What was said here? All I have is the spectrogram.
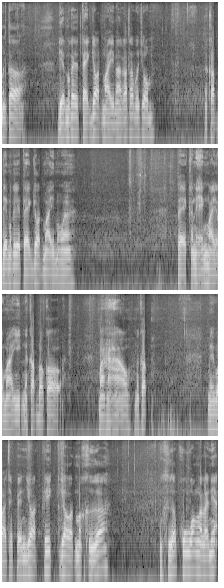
มันก็ เดี๋ยวมันก็จะแตกยอดใหม่มาครับท่านผู้ชมนะครับ เดี๋ยวมันก็จะแตกยอดใหม่มามาแตกแขนงใหม่ออกมาอีกนะครับ เราก็มาหาเอานะครับ ไม่ว่าจะเป็นยอดพริกยอดมะเขือมะเขือพวงอะไรเนี่ย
